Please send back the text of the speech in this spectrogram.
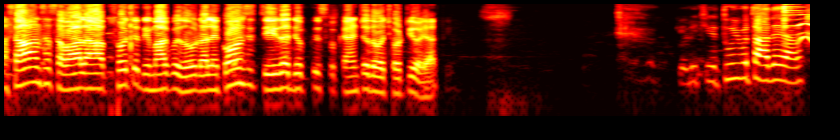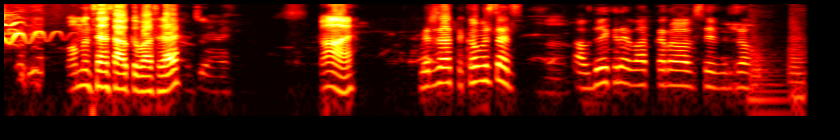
आसान सा सवाल है आप सोचे दिमाग पे ज़ोर डालें कौन सी चीज़ है जो इसको खेचो तो वो छोटी हो जाती है? केड़ी चीज़? तू ही बता दे यार। कॉमन सेंस आपके पास है? कहाँ है? मेरे साथ कॉमन सेंस आप अब देख रहे हैं बात कर रहा हूँ आपसे मिल रहा हूँ।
